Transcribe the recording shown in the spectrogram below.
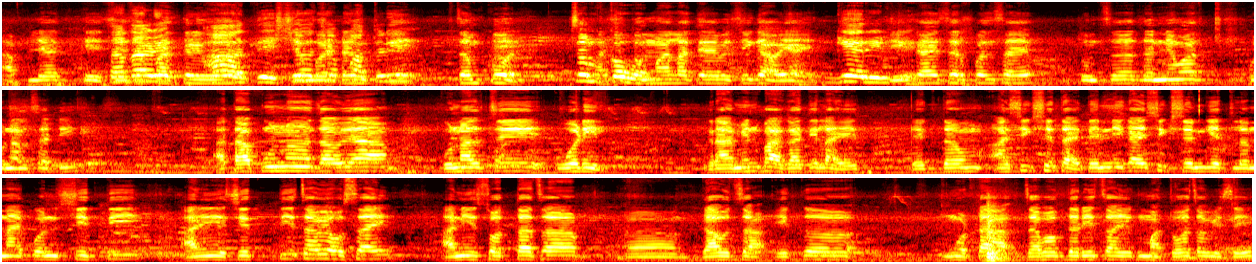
आपल्या देशाच्या सदाळे- हा, पातळीवर देशाच्या शंभर टक्के पातळी- चमकवल. चमकवल. अशी तुम्हाला त्याविषयी गावे आहे. गॅरेंटी ठीक आहे सरपंच साहेब तुमचं धन्यवाद कुणालसाठी? आता आपण जाऊया कुणालचे वडील. ग्रामीण भागातील आहेत. एकदम अशिक्षित आहे. त्यांनी काही शिक्षण घेतलं नाही पण शेती आणि शेतीचा व्यवसाय आणि स्वतःचा गावचा एक मोठा जबाबदारीचा एक महत्त्वाचा विषय.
